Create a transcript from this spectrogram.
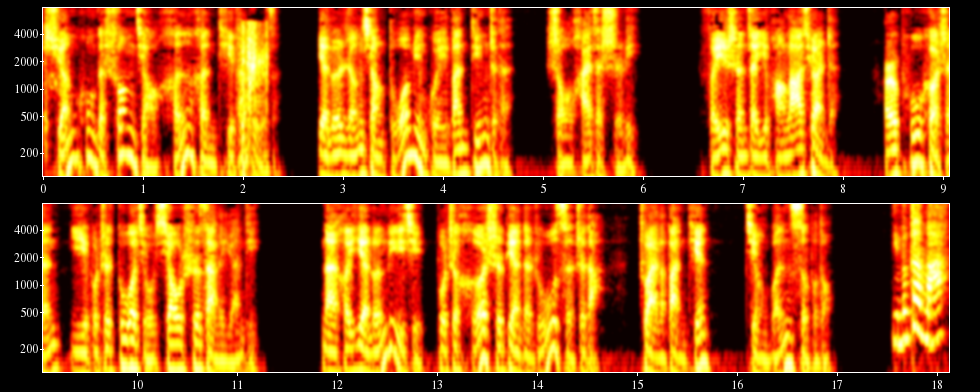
悬空的双脚狠狠踢他肚子。叶伦仍像夺命鬼般盯着他，手还在使力。肥神在一旁拉劝着，而扑克神已不知多久消失在了原地。奈何叶伦力气不知何时变得如此之大，拽了半天竟纹丝不动。你们干嘛？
